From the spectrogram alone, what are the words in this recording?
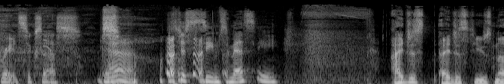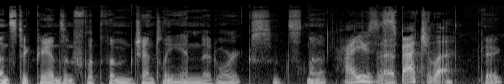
great success. Yeah, it just seems messy. I just I just use nonstick pans and flip them gently, and it works. It's not I use a spatula. big.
